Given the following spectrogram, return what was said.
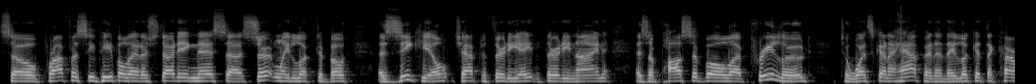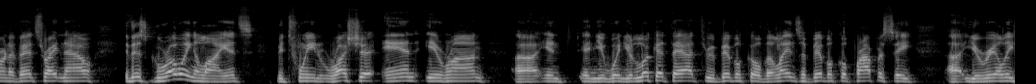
So, prophecy people that are studying this uh, certainly look to both Ezekiel chapter 38 and 39 as a possible uh, prelude to what's going to happen. And they look at the current events right now, this growing alliance between Russia and Iran. Uh, in, and you, when you look at that through biblical, the lens of biblical prophecy, uh, you really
